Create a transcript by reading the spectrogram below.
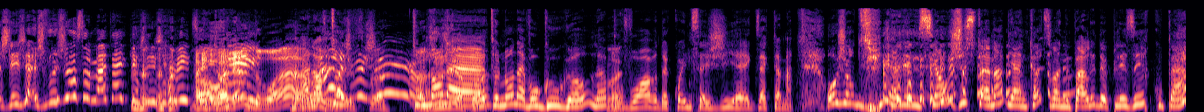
je, je je vous jure sur ma tête que je l'ai jamais dit. Hey, t'aurais le droit. Alors, oui, tout, c'est pas- tout le On monde a, pas. tout le monde a vos Google là, pour voir de quoi il s'agit euh, exactement. Aujourd'hui, à l'émission, justement, Bianca, tu vas nous parler de plaisir coupable.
